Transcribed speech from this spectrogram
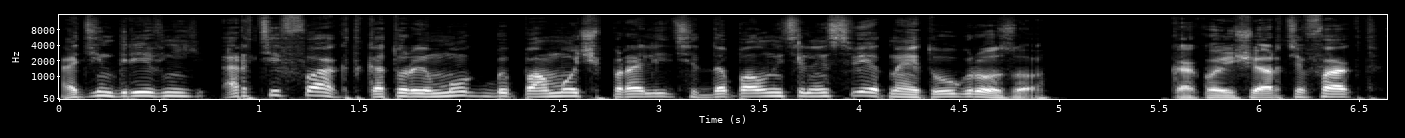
Один древний артефакт, который мог бы помочь пролить дополнительный свет на эту угрозу. Какой еще артефакт?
